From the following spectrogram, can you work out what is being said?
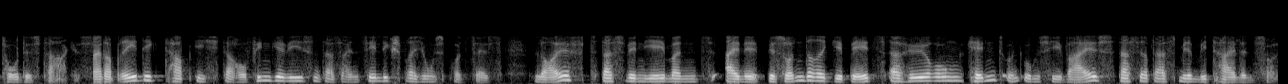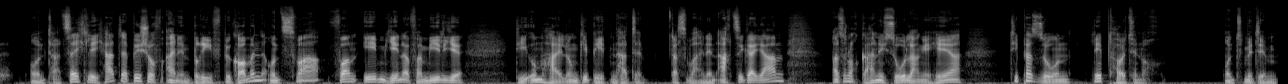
Todestages. In meiner Predigt habe ich darauf hingewiesen, dass ein Seligsprechungsprozess läuft, dass wenn jemand eine besondere Gebetserhörung kennt und um sie weiß, dass er das mir mitteilen soll. Und tatsächlich hat der Bischof einen Brief bekommen, und zwar von eben jener Familie, die um Heilung gebeten hatte. Das war in den 80er Jahren, also noch gar nicht so lange her. Die Person lebt heute noch. Und mit dem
